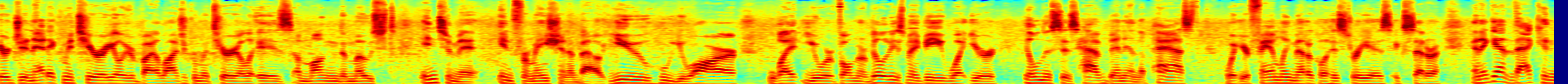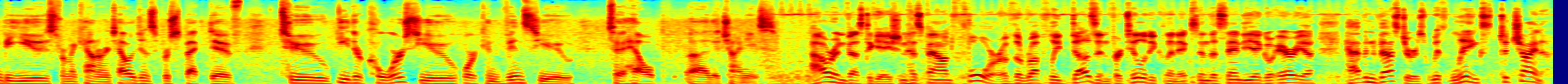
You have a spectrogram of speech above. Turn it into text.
Your genetic material, your biological material is among the most intimate information about you, who you are, what your vulnerabilities may be, what your illnesses have been in the past, what your family medical history is, et cetera. And again, that can be used from a counterintelligence perspective to either coerce you or convince you to help uh, the Chinese. Our investigation has found four of the roughly dozen fertility clinics in the San Diego area have investors with links to China.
